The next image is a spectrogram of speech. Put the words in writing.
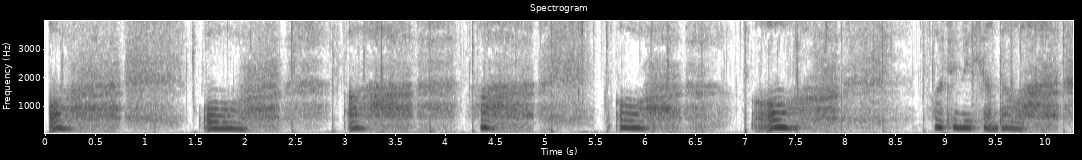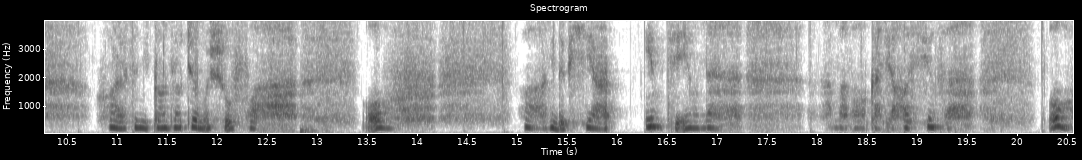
哦，哦，啊，啊，哦，哦，我真没想到啊，我儿子你刚交这么舒服啊！哦，啊，你的屁眼又紧又嫩，妈妈我感觉好兴奋，哦。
